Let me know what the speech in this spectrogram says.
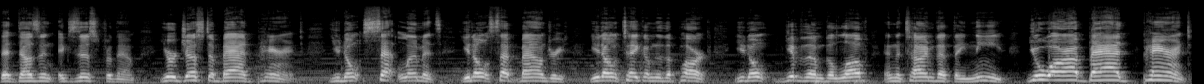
that doesn't exist for them. You're just a bad parent. You don't set limits. You don't set boundaries. You don't take them to the park. You don't give them the love and the time that they need. You are a bad parent.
